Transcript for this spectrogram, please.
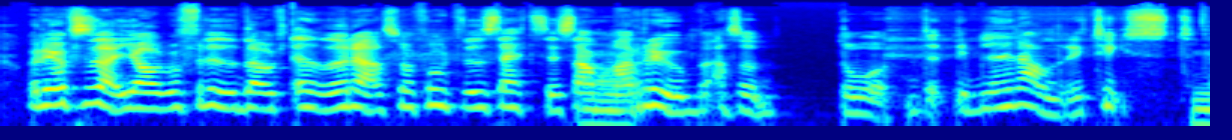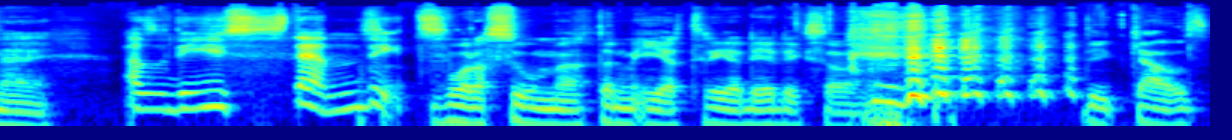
Och det är också så här, jag och Frida och Eira, så fort vi sätts i samma Ja. rum, alltså då, det, blir aldrig tyst. Nej. Alltså det är ju ständigt. Våra Zoom-möten med er tre, det är liksom Det är kaos.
